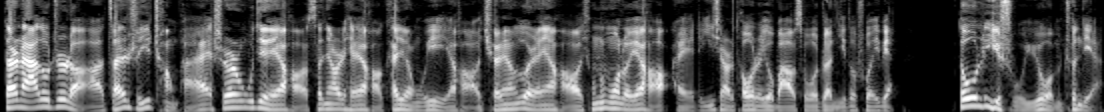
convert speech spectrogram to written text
但是大家都知道啊，咱是一厂牌，生人勿近也好，三角铁也好，开卷无益也好，全员恶人也好，穷途末路也好，哎，这一下偷着又把我所有专辑都说一遍，都隶属于我们春点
